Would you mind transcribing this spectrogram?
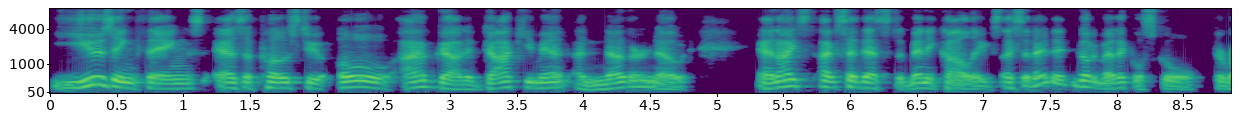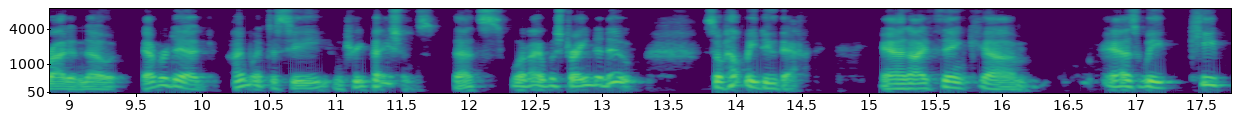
using things as opposed to, oh, I've got to document another note. And I, I've said that to many colleagues. I said, I didn't go to medical school to write a note, never did. I went to see and treat patients. That's what I was trained to do. So help me do that. And I think um, as we keep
